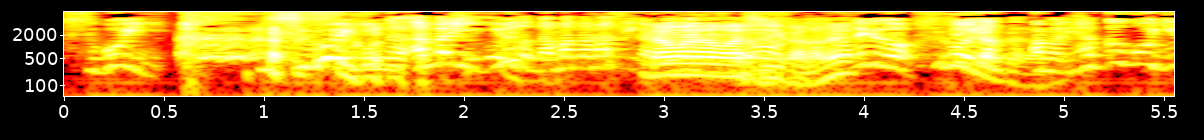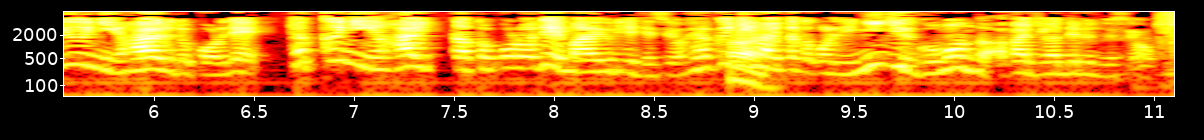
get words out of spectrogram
すごい、すごい金額、あんまり言うと生々しいから言えないんですけど。生々しいからねだけど、すごい額とにかくあの、150人入るところで、100人入ったところで前売りでですよ。100人入ったところで25万の赤字が出るんですよ。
